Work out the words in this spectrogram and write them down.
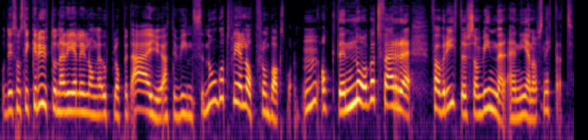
Och det som sticker ut då när det gäller det långa upploppet är ju att det vinns något fler lopp från bakspår. Mm, och det är något färre favoriter som vinner än genomsnittet.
